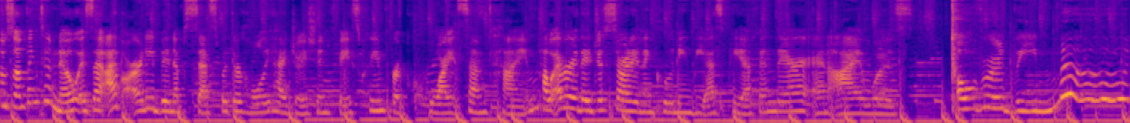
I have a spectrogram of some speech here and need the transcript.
So something to note is that I've already been obsessed with their Holy Hydration face cream for quite some time. However, they just started including the SPF in there and I was over the moon.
